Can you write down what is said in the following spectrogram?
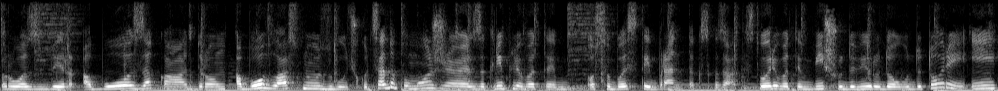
розбір або за кадром, або власну озвучку. Це допоможе закріплювати особистий бренд, так сказати, створювати більшу довіру до аудиторії і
